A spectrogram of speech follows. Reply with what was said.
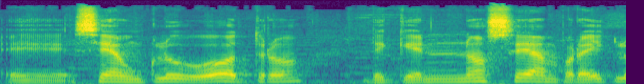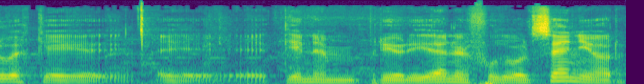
eh, sea un club u otro, de que no sean por ahí clubes que eh, tienen prioridad en el fútbol senior,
